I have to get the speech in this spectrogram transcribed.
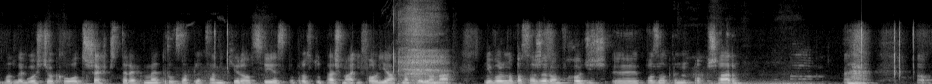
w odległości około 3-4 metrów za plecami kierowcy jest po prostu taśma i folia naklejona. Nie wolno pasażerom wchodzić poza ten obszar. No,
